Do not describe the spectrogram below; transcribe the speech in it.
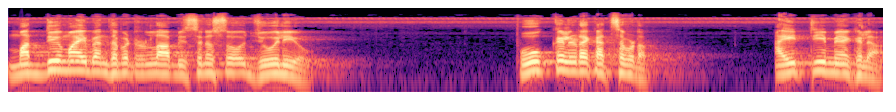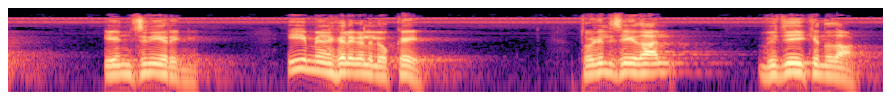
മദ്യവുമായി ബന്ധപ്പെട്ടുള്ള ബിസിനസ്സോ ജോലിയോ? പൂക്കളുടെ കച്ചവടം ഐ ടി മേഖല എൻജിനീയറിങ് ഈ മേഖലകളിലൊക്കെ തൊഴിൽ ചെയ്താൽ വിജയിക്കുന്നതാണ്.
